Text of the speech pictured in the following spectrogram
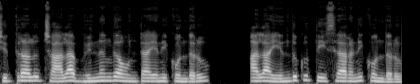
చిత్రాలు చాలా భిన్నంగా ఉంటాయని కొందరు అలా ఎందుకు తీశారని కొందరు.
